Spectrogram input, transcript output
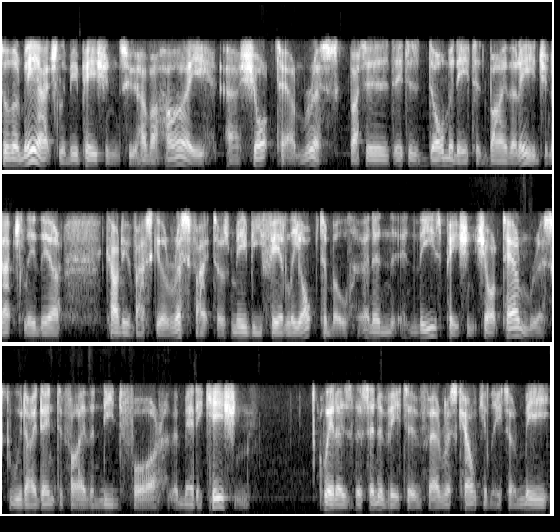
So there may actually be patients who have a high uh, short term risk, but it, it is dominated by their age, and actually, their cardiovascular risk factors may be fairly optimal. And in, in these patients, short term risk would identify the need for medication, whereas this innovative uh, risk calculator may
